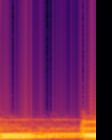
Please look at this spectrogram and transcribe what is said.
you.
